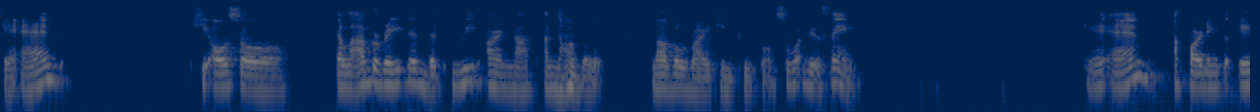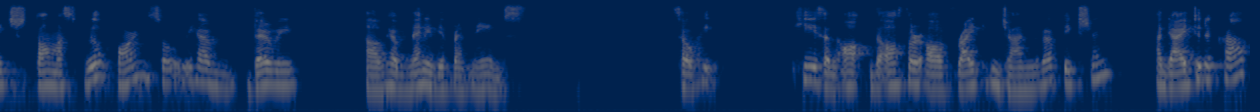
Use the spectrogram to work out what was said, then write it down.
Okay, and he also elaborated that we are not a novel, novel writing people. So what do you think? Okay, and according to H. Thomas Milhorn, so we have very, uh, we have many different names. So he, he is an, the author of Writing Genre Fiction, A Guide to the Craft,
